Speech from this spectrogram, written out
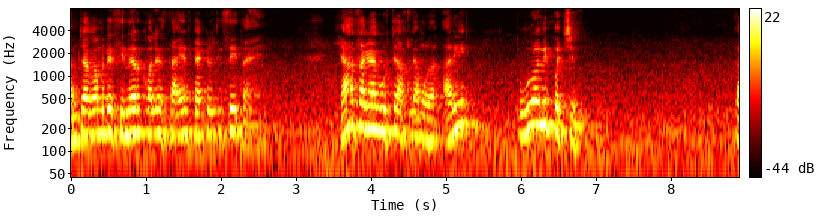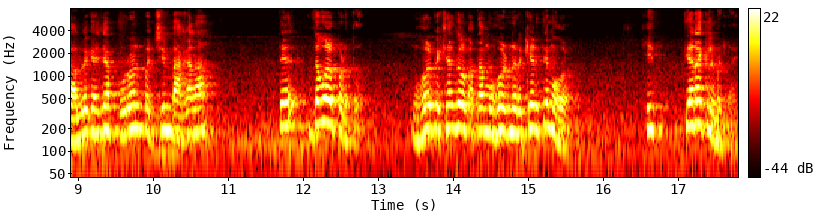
आमच्या गावामध्ये सिनियर कॉलेज सायन्स फॅकल्टी सहित आहे. ह्या सगळ्या गोष्टी असल्यामुळं आणि पूर्व आणि पश्चिम. तालुक्याच्या पूर्व आणि पश्चिम भागाला ते जवळ पडतं. मोहोळपेक्षा जवळ आता मोहोळ नरखेड ते मोहोळ. ही तेरा किलोमीटर आहे.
